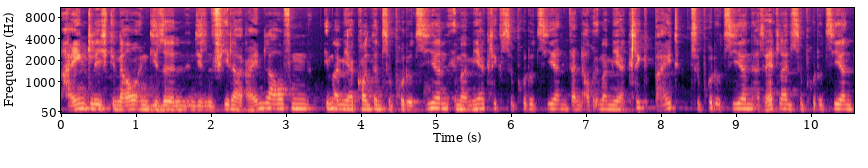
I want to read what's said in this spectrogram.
eigentlich genau in diesen, in diesen Fehler reinlaufen, immer mehr Content zu produzieren, immer mehr Klicks zu produzieren, dann auch immer mehr Clickbait zu produzieren, also Headlines zu produzieren,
